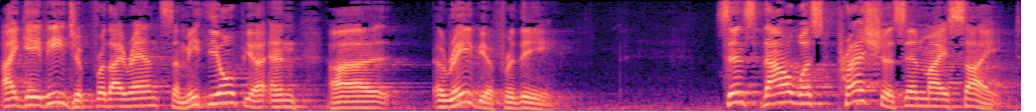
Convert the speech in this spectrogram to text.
I gave Egypt for thy ransom, Ethiopia and uh, Arabia for thee. Since thou wast precious in my sight,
